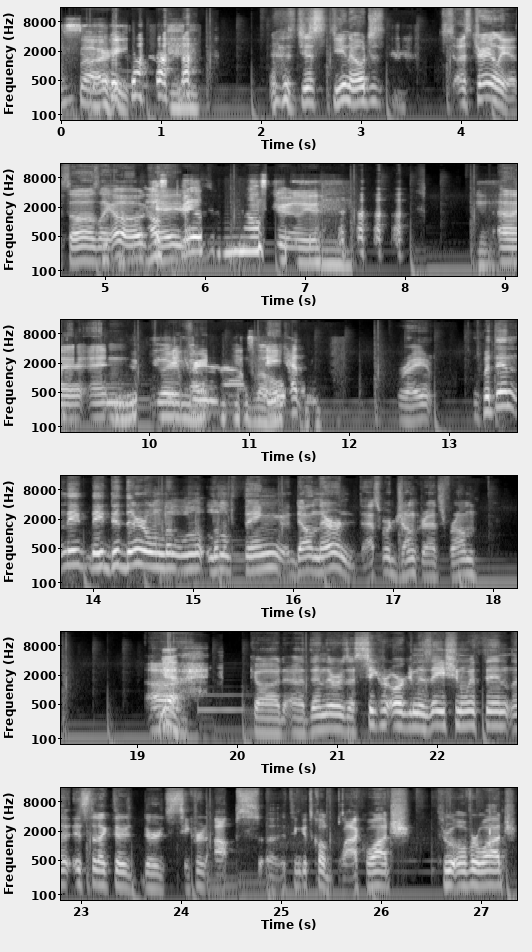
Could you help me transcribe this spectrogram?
sorry. it was just you know just Australia. So I was like, oh okay. Australia, Australia. uh, and nuclear they created, they had, right. But then they, they did their own little little thing down there, and that's where Junkrat's from. Uh, yeah. God. Uh, then there was a secret organization within. Uh, it's like their their secret ops. Uh, I think it's called Blackwatch through Overwatch.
